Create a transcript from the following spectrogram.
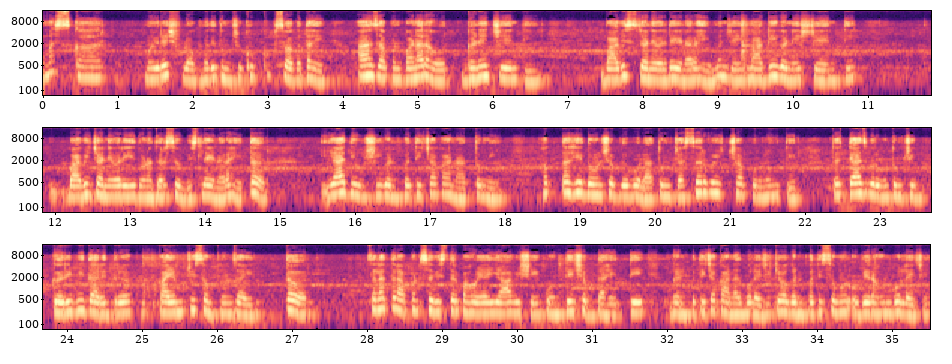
नमस्कार. मयुरेश व्लॉगमध्ये तुमचे खूप खूप स्वागत आहे. आज आपण पाहणार आहोत गणेश जयंती. बावीस जानेवारीला येणार आहे. म्हणजे मागे गणेश जयंती बावीस जानेवारी दोन हजार सव्वीसला येणार आहे. तर या दिवशी गणपतीच्या कानात तुम्ही फक्त हे दोन शब्द बोला. तुमच्या सर्व इच्छा पूर्ण होतील. तर त्याचबरोबर तुमची गरिबी दारिद्र्य कायमची संपून जाईल. तर चला तर आपण सविस्तर पाहूया याविषयी कोणते शब्द आहेत ते गणपतीच्या कानात बोलायचे किंवा गणपतीसमोर उभे राहून बोलायचे.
